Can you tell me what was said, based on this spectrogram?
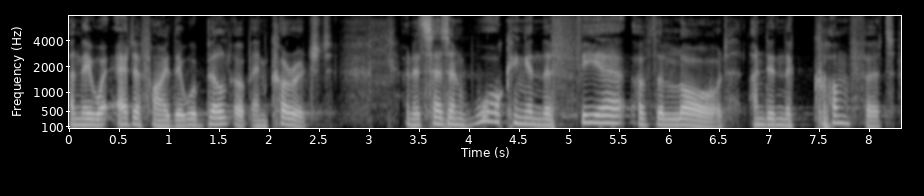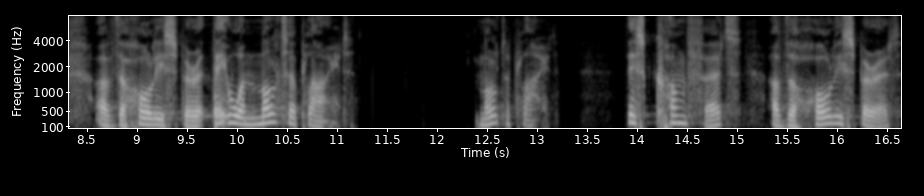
and they were edified, they were built up, encouraged. And it says, and walking in the fear of the Lord and in the comfort of the Holy Spirit, they were multiplied. Multiplied. This comfort of the Holy Spirit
